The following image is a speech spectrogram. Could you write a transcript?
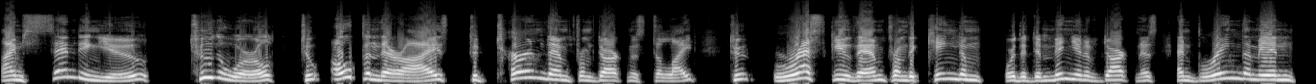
I'm sending you to the world to open their eyes, to turn them from darkness to light, to rescue them from the kingdom or the dominion of darkness and bring them in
